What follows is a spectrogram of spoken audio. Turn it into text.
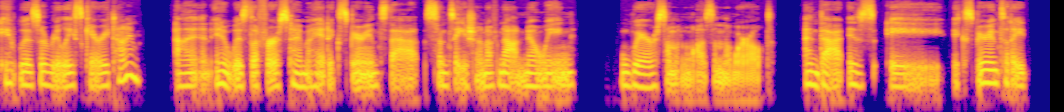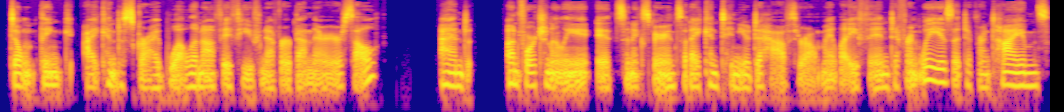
it was a really scary time. And it was the first time I had experienced that sensation of not knowing where someone was in the world. And that is a experience that I don't think I can describe well enough if you've never been there yourself. And unfortunately, it's an experience that I continued to have throughout my life in different ways at different times.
